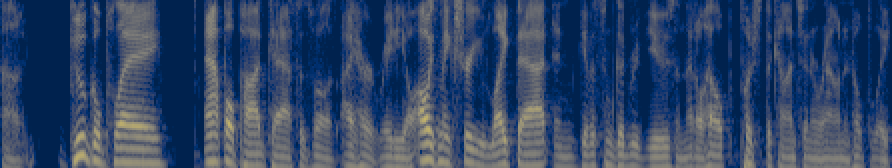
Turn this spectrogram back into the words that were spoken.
Uh, Google Play, Apple Podcasts as well as iHeartRadio. Always make sure you like that and give us some good reviews, and that'll help push the content around. And hopefully,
